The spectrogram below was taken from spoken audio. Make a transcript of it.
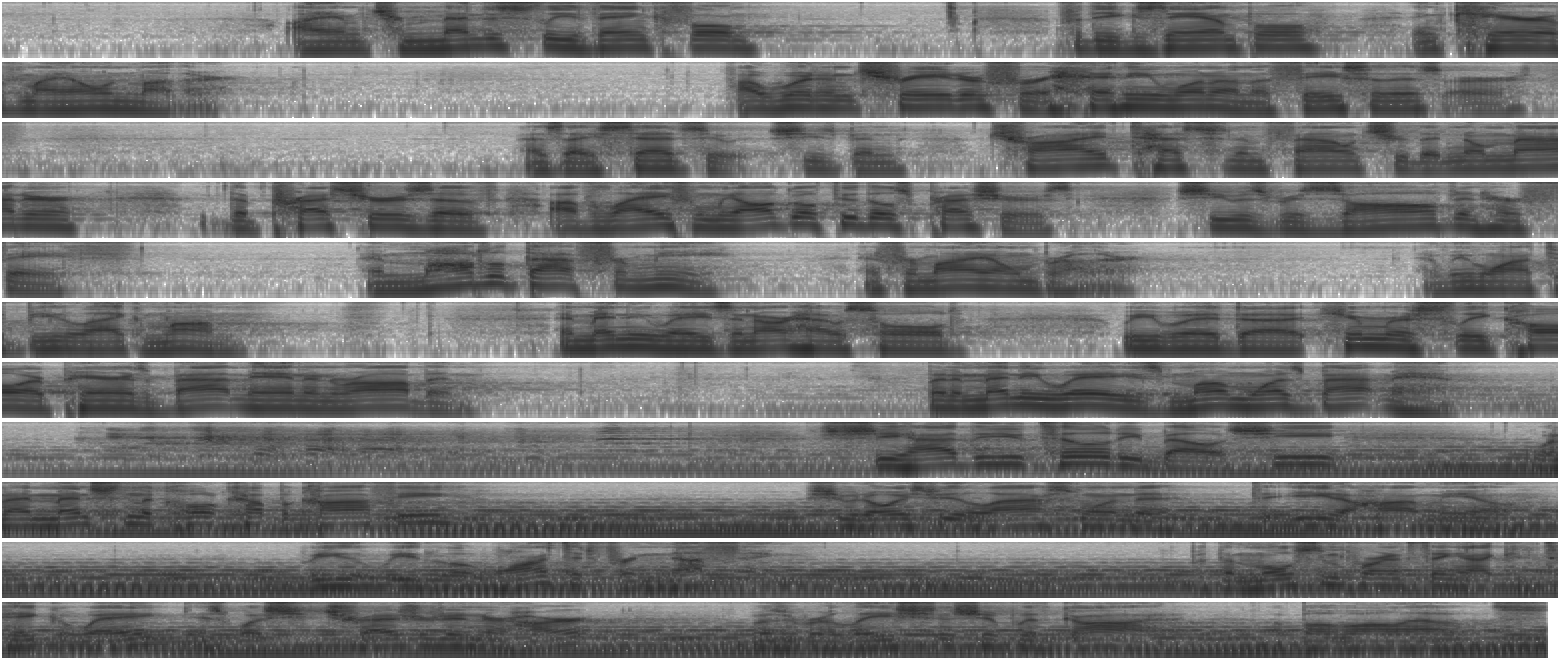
I am tremendously thankful for the example and care of my own mother. I wouldn't trade her for anyone on the face of this earth. As I said, she's been tried, tested, and found true that no matter the pressures of, of life, and we all go through those pressures, she was resolved in her faith and modeled that for me and for my own brother. and we want to be like mom. In many ways, in our household, we would uh, humorously call our parents Batman and Robin. But in many ways, mom was Batman. she had the utility belt. She, when I mentioned the cold cup of coffee, she would always be the last one to, to eat a hot meal. We, we wanted for nothing. But the most important thing I can take away is what she treasured in her heart was a relationship with God above all else.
